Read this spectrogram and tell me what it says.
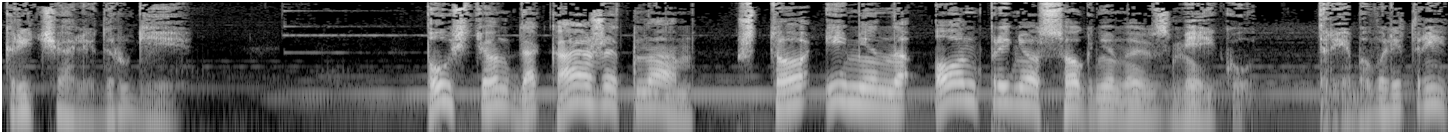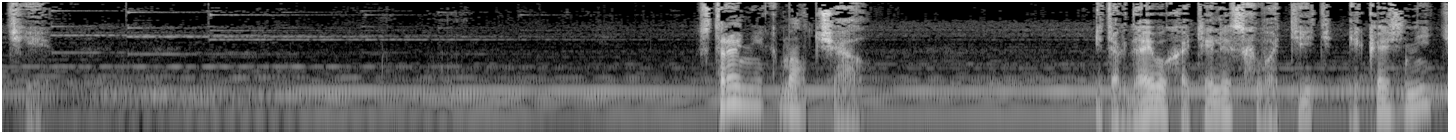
кричали другие. Пусть он докажет нам, что именно он принес огненную змейку, требовали третьи. Странник молчал, и тогда его хотели схватить и казнить.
